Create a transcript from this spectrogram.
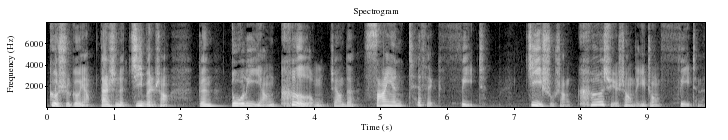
各式各样。但是呢，基本上跟多利扬克隆这样的 scientific feat 技术上、科学上的一种 feat 呢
